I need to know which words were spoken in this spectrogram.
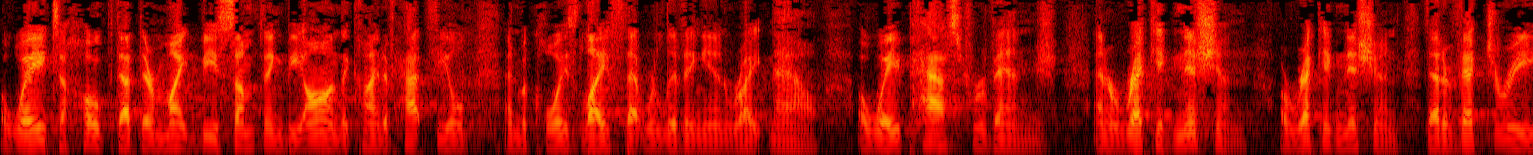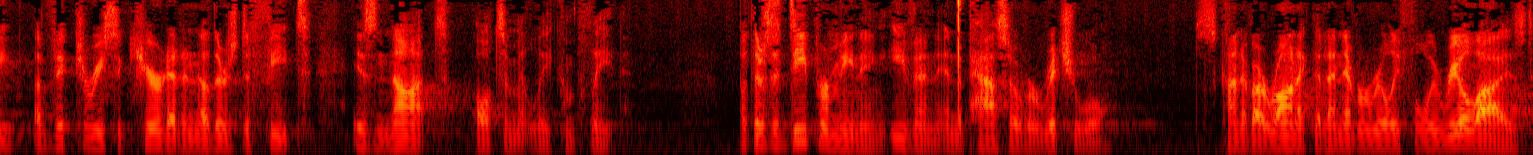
a way to hope that there might be something beyond the kind of Hatfield and McCoy's life that we're living in right now, a way past revenge and a recognition a recognition that a victory, a victory secured at another's defeat is not ultimately complete. But there's a deeper meaning even in the Passover ritual. It's kind of ironic that I never really fully realized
